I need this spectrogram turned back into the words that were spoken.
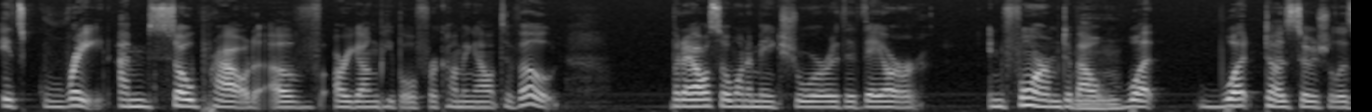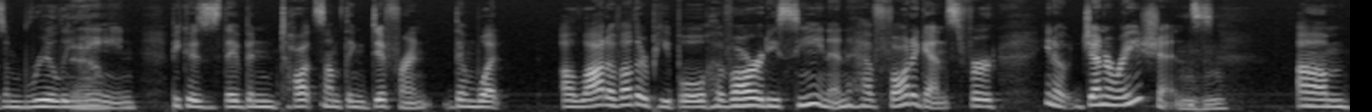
it's great. I'm so proud of our young people for coming out to vote. But I also want to make sure that they are informed about what what does socialism really mean because they've been taught something different than what a lot of other people have already seen and have fought against for you know generations. Mm-hmm. Um,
